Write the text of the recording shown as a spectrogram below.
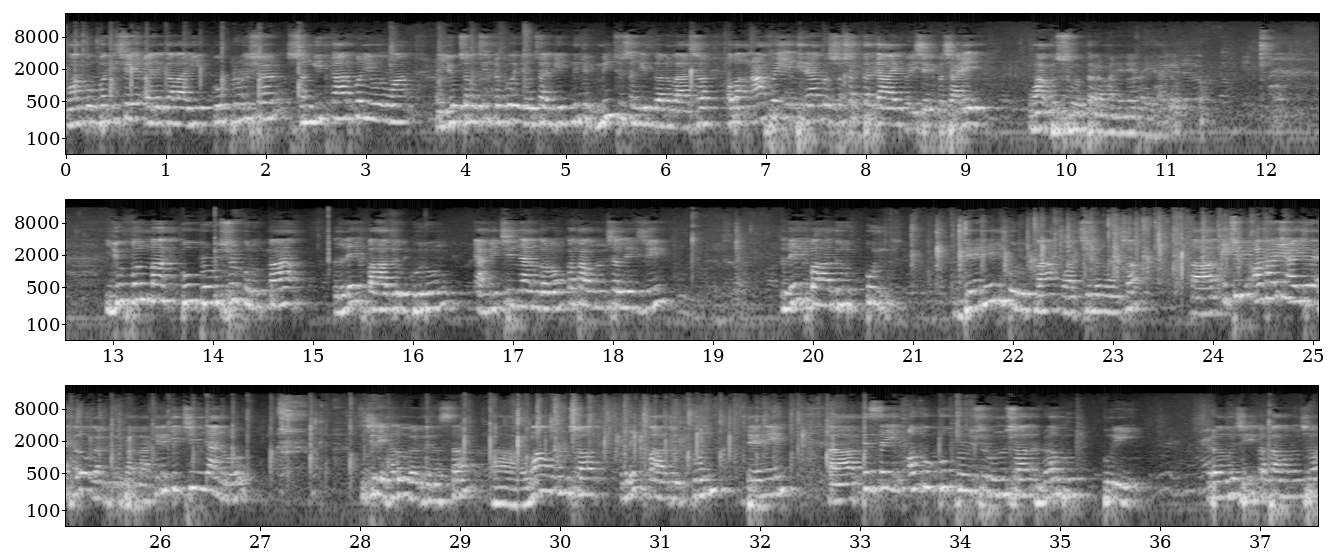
उहाँको परिचय अहिलेका लागि को प्रोड्युसर सङ्गीतकार पनि हो उहाँ। यो चलचित्रको एउटा गीत निकै मिठो सङ्गीत गर्नुभएको छ। अब आफै यति राम्रो सशक्त गायक भइसके पछाडि उहाँको स्वर त रहने नै भइहाल्यो यो फिल्ममा को प्रोड्युसरको रूपमा लेख बहादुर गुरुङ हामी चिन्जान गरौँ। कता हुनुहुन्छ लेखजी? लेख बहादुर पुन डेनिलको रूपमा उहाँ चिन्नुहुन्छ। एक्चुली अगाडि आइदिएर हेलो गरिदिनु पर्ला किनकि चिन्जान हो। एकचोटि हेलो गरिदिनुहोस् त उहाँ हुनुहुन्छ लेख बहादुर पुन डेनिम त्यस्तै अर्को को प्रड्युसर हुनुहुन्छ रघु पुरी रघुजी कता हुनुहुन्छ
